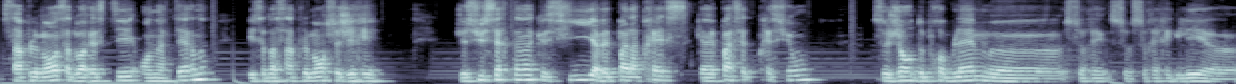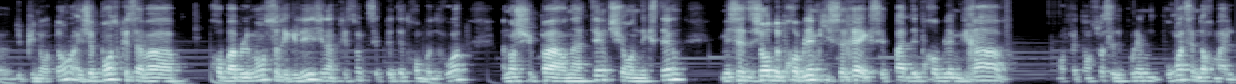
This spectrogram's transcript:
simplement, ça doit rester en interne et ça doit simplement se gérer. Je suis certain que s'il n'y avait pas la presse, qu'il n'y avait pas cette pression, ce genre de problème euh, serait, réglé euh, depuis longtemps. Et je pense que ça va probablement se régler. J'ai l'impression que c'est peut-être en bonne voie. Maintenant, je ne suis pas en interne, je suis en externe. Mais c'est ce genre de problème qui se règle. Ce pas des problèmes graves. En fait, en soi, c'est des problèmes, pour moi, c'est normal.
